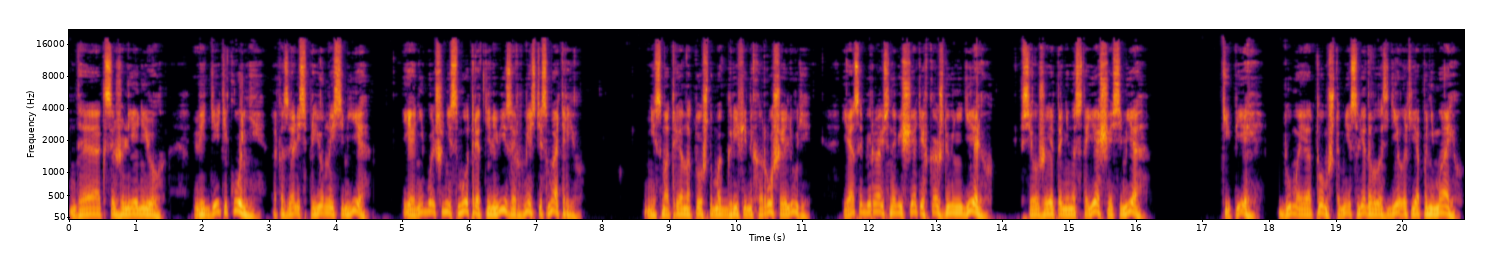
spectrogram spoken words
Да, к сожалению, ведь дети Конни оказались в приемной семье, и они больше не смотрят телевизор вместе с матерью. Несмотря на то, что МакГриффины хорошие люди, я собираюсь навещать их каждую неделю. Все же это не настоящая семья. Теперь, думая о том, что мне следовало сделать, я понимаю.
